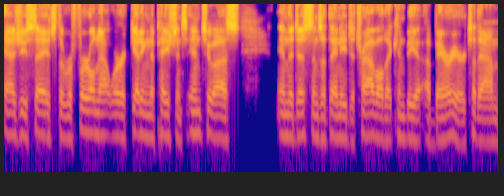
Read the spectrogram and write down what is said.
As you say, it's the referral network, getting the patients into us in the distance that they need to travel that can be a barrier to them.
